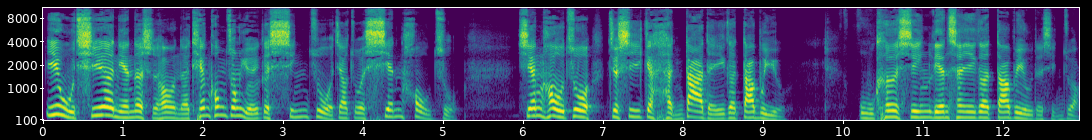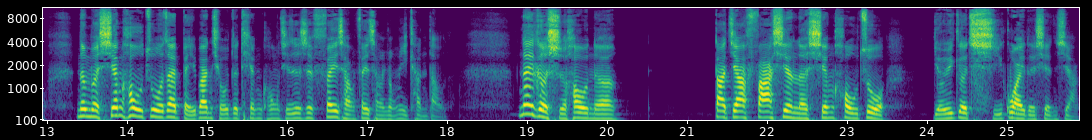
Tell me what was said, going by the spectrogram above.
一五七二年的时候呢，天空中有一个星座叫做仙后座。先后座就是一个很大的一个 W，五颗星连成一个 W 的形状。那么先后座在北半球的天空其实是非常非常容易看到的。那个时候呢，大家发现了先后座有一个奇怪的现象：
